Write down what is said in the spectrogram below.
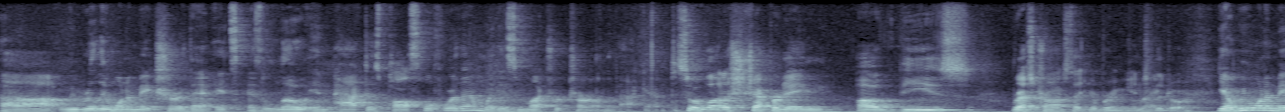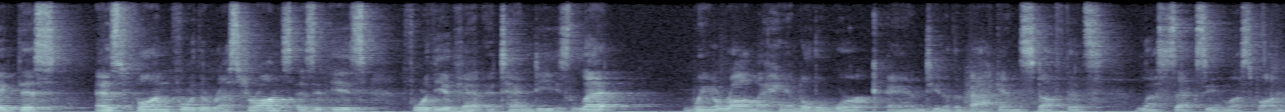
Uh, we really want to make sure that it's as low impact as possible for them with as much return on the back end. So a lot of shepherding of these restaurants that you're bringing into right. the door. Yeah, we want to make this as fun for the restaurants as it is for the event attendees. Let Wingorama handle the work and you know the back end stuff that's less sexy and less fun.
